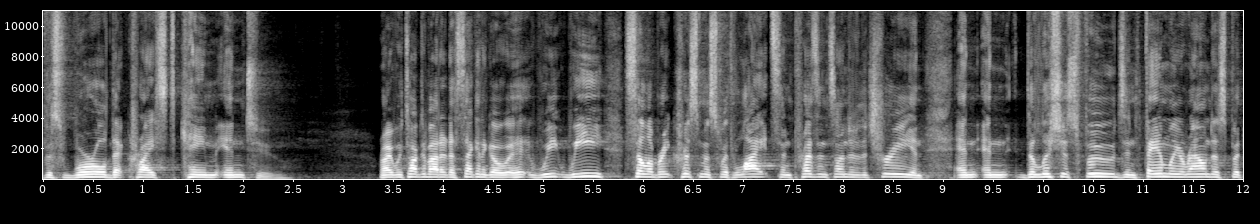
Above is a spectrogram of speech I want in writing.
this world that Christ came into right? We talked about it a second ago. Eh, we, we celebrate Christmas with lights and presents under the tree and, and, and delicious foods and family around us. But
